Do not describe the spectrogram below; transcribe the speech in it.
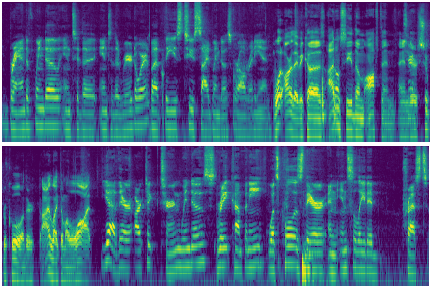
brand of window into the into the rear doors, but these two side windows were already in. what are they? Because I don't see them often, and Sure. they're super cool. They're I like them a lot. Yeah, they're Arctic Tern windows. Great company. What's cool is they're an insulated pressed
